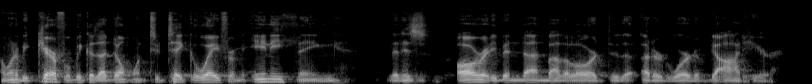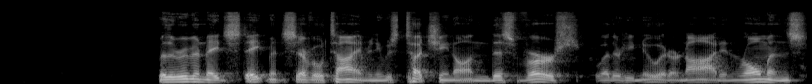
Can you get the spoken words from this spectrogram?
I want to be careful because I don't want to take away from anything that has already been done by the Lord through the uttered word of God here. Brother Ruben made statements several times, and he was touching on this verse, whether he knew it or not, in Romans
